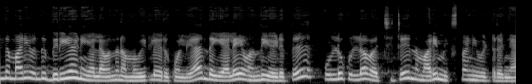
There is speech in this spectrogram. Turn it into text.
இந்த மாதிரி வந்து பிரியாணி இலை வந்து நம்ம வீட்டில் இருக்கும் இல்லையா? இந்த இலையை வந்து எடுத்து உள்ளுக்குள்ளே வச்சுட்டு இந்த மாதிரி மிக்ஸ் பண்ணி விட்டுருங்க.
